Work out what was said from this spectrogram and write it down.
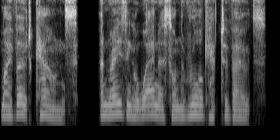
My Vote Counts, and raising awareness on the raw get to votes.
